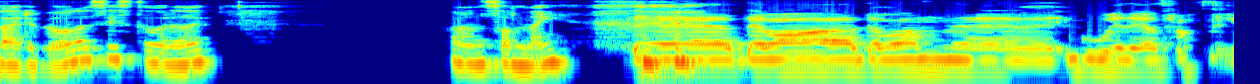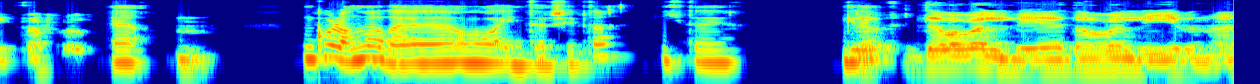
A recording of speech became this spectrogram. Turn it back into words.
vervet det siste året der. Har en sammenheng. det, det, var, det, var, en uh, god idé å trappe litt, i hvert fall. Ja. Mm. Hvordan var det å ha internship, da? Gikk det det, det, var veldig, det var veldig givende.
